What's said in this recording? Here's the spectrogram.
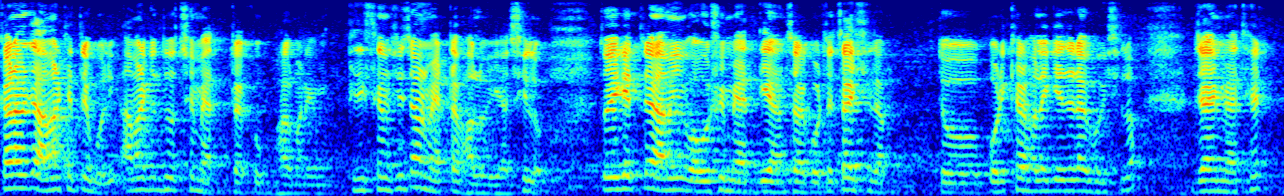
কারণ আমি যে, আমার ক্ষেত্রে বলি, আমার কিন্তু হচ্ছে ম্যাথটা খুব ভালো মানে ফিজিক্স কেমিস্ট্রি আমার ম্যাথটা ভালো ইয়া ছিল তো এক্ষেত্রে আমি অবশ্যই ম্যাথ দিয়ে অ্যান্সার করতে চাইছিলাম। তো পরীক্ষার হলে গিয়ে যেটা হয়েছিল, যে, আমি ম্যাথের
